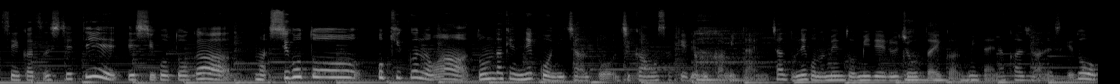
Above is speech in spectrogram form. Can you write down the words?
生活しててで仕事が、まあ、仕事を聞くのはどんだけ猫にちゃんと時間を割けれるかみたいにちゃんと猫の面倒を見れる状態かうんうんうんみたいな感じなんですけど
